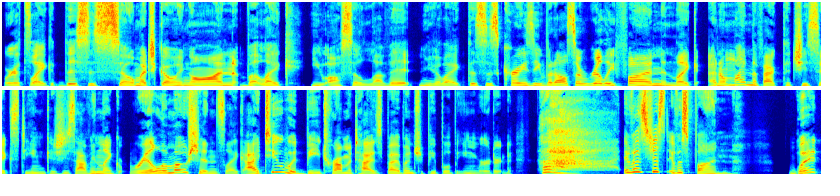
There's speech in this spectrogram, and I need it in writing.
where it's like this is so much going on, but like you also love it, and you're like this is crazy, but also really fun, and like I don't mind the fact that she's 16 because she's having like real emotions. Like I too would be traumatized by a bunch of people being murdered. it was just it was fun. what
